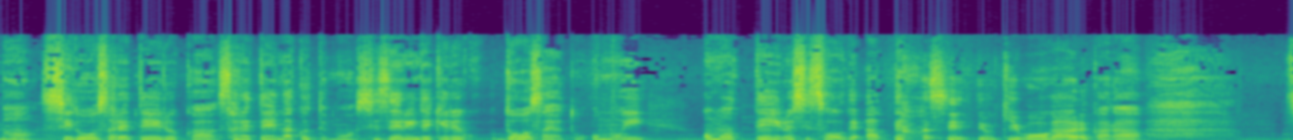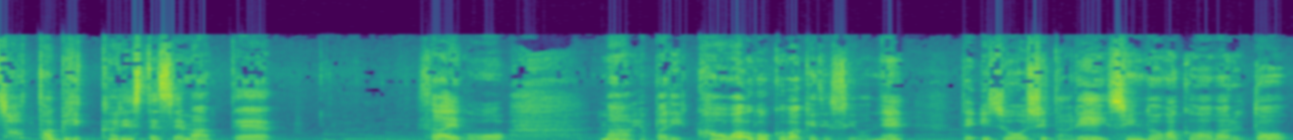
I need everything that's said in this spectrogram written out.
まあ指導されているかされていなくても自然にできる動作やと思い思っているしそうであってほしいっていう希望があるからちょっとびっくりしてしまって最後まあやっぱり顔は動くわけですよね。で異常したり振動が加わると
